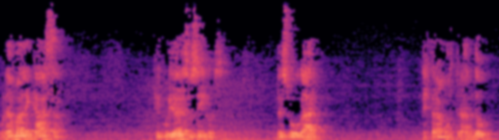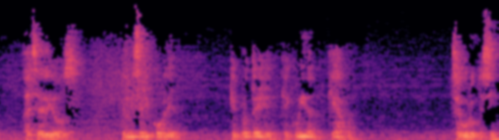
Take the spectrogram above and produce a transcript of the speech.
una ama de casa que cuida de sus hijos, de su hogar, estará mostrando a ese Dios de misericordia que protege, que cuida, que ama? Seguro que sí.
